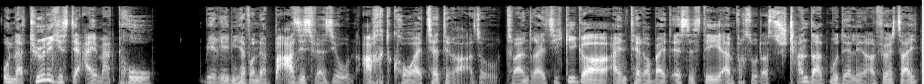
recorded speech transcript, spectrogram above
und natürlich ist der iMac Pro wir reden hier von der Basisversion, 8 Core etc., also 32 Giga, 1 Terabyte SSD, einfach so das Standardmodell in Anführungszeichen.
